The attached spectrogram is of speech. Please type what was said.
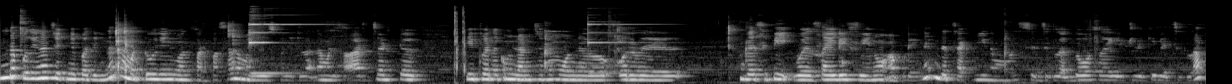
இந்த புதினா சட்னி பார்த்தீங்கன்னா நம்ம டூ இன் ஒன் பர்பஸாக நம்ம யூஸ் பண்ணிக்கலாம். நம்மளுக்கு அர்ஜென்ட்டு டிஃபனுக்கும் லஞ்சுக்கும் ஒன்று ஒரு ரெசிபி ஒரு சைடிஷ் வேணும் அப்படின்னா இந்த சட்னி நம்ம வந்து செஞ்சுக்கலாம். தோசை இட்லிக்கு வச்சுக்கலாம்.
